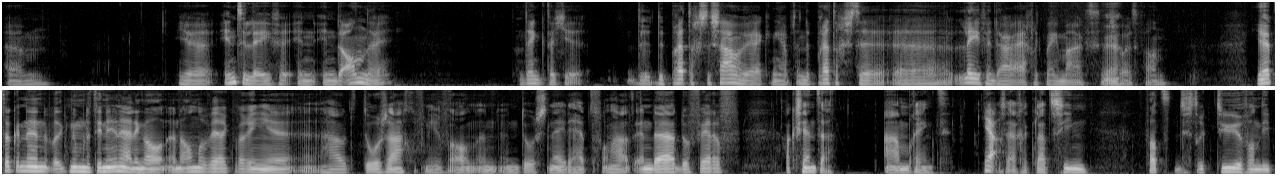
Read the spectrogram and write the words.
ehm, je in te leven in, in de ander, denk dat je de, de prettigste samenwerking hebt en de prettigste eh, leven daar eigenlijk mee maakt. Een Ja. soort van. Je hebt ook een, een, ik noemde het in de inleiding al, een ander werk waarin je eh, hout doorzaagt, of in ieder geval een, een doorsnede hebt van hout, en daar door verf accenten aanbrengt. Ja. Dus eigenlijk laat zien wat de structuur van die,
